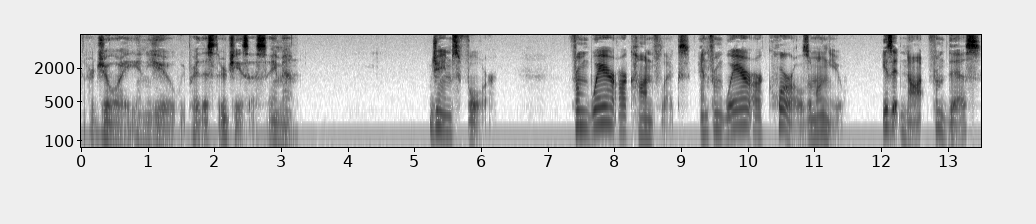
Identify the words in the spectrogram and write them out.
and our joy in you. We pray this through Jesus. Amen. James 4. From where are conflicts, and from where are quarrels among you? Is it not from this,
